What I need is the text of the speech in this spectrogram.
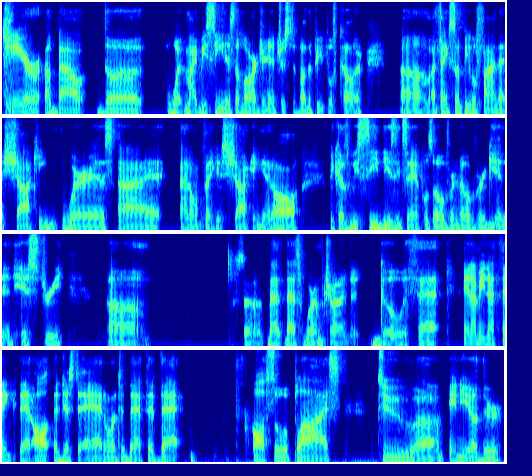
care about the what might be seen as the larger interest of other people of color. Um, I think some people find that shocking, whereas I I don't think it's shocking at all because we see these examples over and over again in history. Um, so that that's where I'm trying to go with that. And I mean, I think that all just to add on to that, that that also applies to uh, any other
